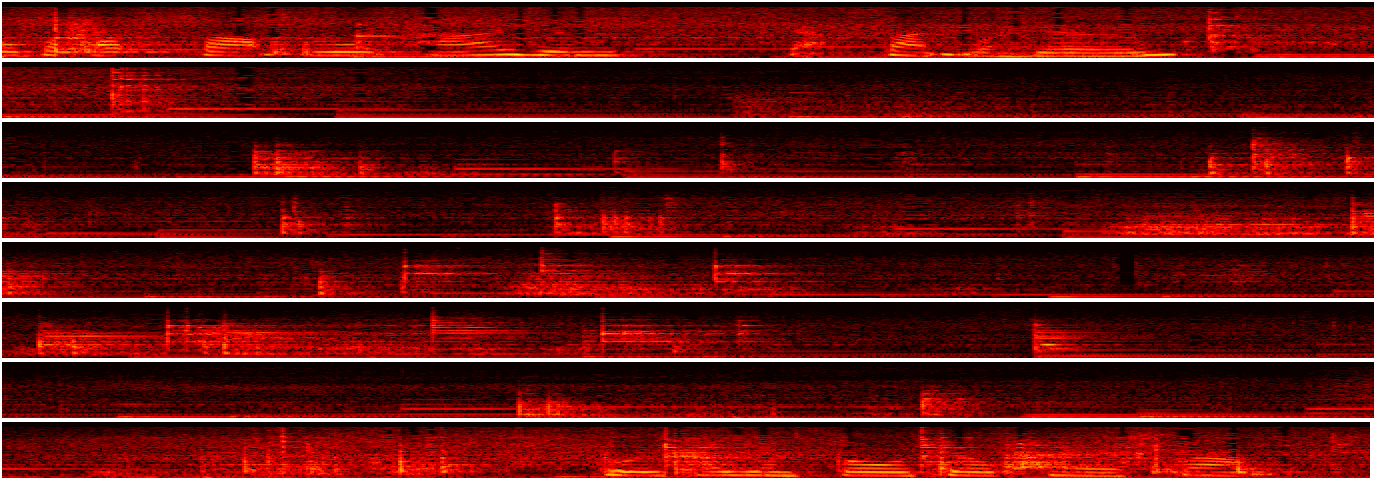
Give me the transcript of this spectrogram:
រប្រហុកសពរួចហើយយើងចាក់សាច់របស់យើងរួចហើយយើងកូរចូលគ្នាសព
